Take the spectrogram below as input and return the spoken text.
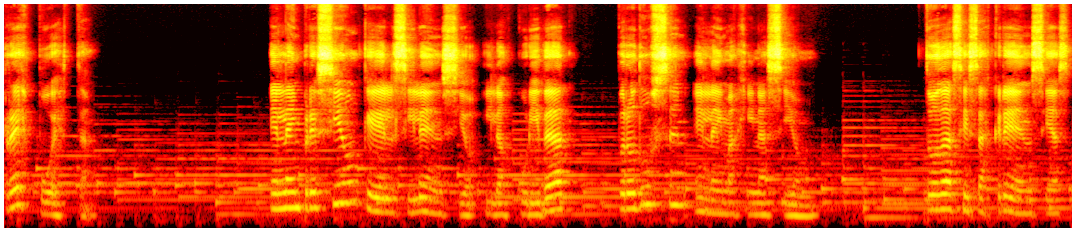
Respuesta. En la impresión que el silencio y la oscuridad producen en la imaginación. Todas esas creencias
